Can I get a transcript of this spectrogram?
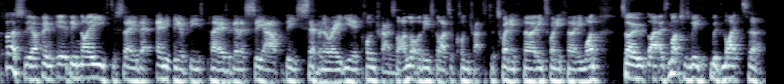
firstly, I think it'd be naive to say that any of these players are going to see out these seven or eight year contracts. Like a lot of these guys are contracted to 2030, 2031. So, like, as much as we would like to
